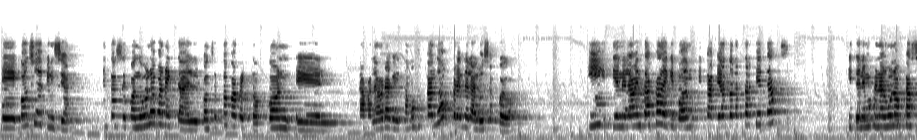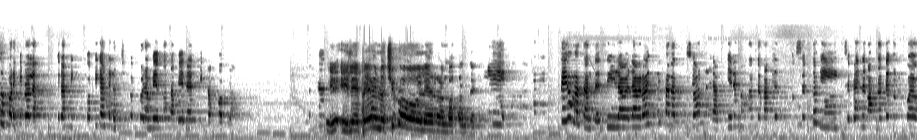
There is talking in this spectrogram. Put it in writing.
eh, con su definición. Entonces cuando uno conecta el concepto correcto con la palabra que estamos buscando, prende la luz el juego. Y tiene la ventaja de que podemos ir cambiando las tarjetas y tenemos en algunos casos, por ejemplo, las pinturas microscópicas que los chicos fueron viendo también en el microscopio. ¿Y, le pegan los chicos o le erran bastante? pegan bastante, sí, la, verdad es que esta atención adquieren bastante rápido los conceptos y se prende bastante con el juego.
